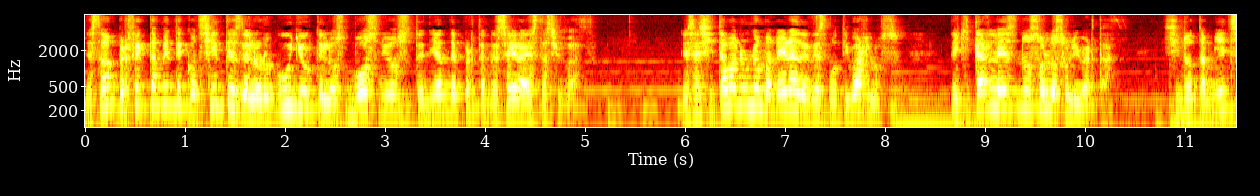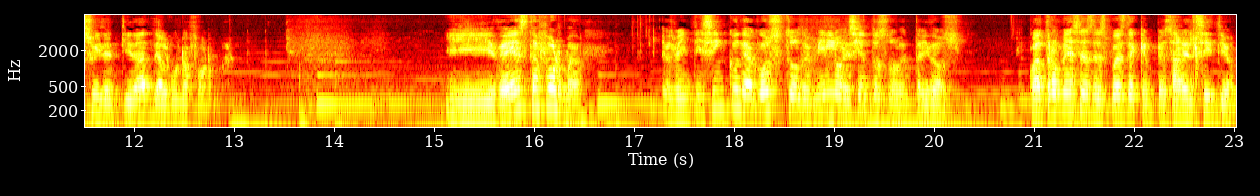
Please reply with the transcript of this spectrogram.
estaban perfectamente conscientes del orgullo que los bosnios tenían de pertenecer a esta ciudad. Necesitaban una manera de desmotivarlos, de quitarles no solo su libertad, sino también su identidad de alguna forma. Y de esta forma, el 25 de agosto de 1992, cuatro meses después de que empezara el sitio,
